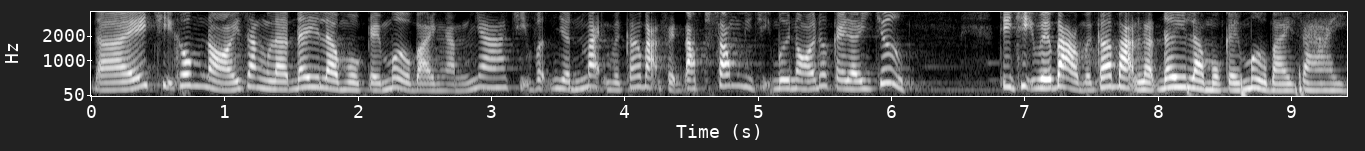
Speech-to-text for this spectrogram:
Đấy, chị không nói rằng là đây là một cái mở bài ngắn nha. Chị vẫn nhấn mạnh với các bạn phải đọc xong thì chị mới nói được cái đấy chứ thì chị mới bảo với các bạn là đây là một cái mở bài dài.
